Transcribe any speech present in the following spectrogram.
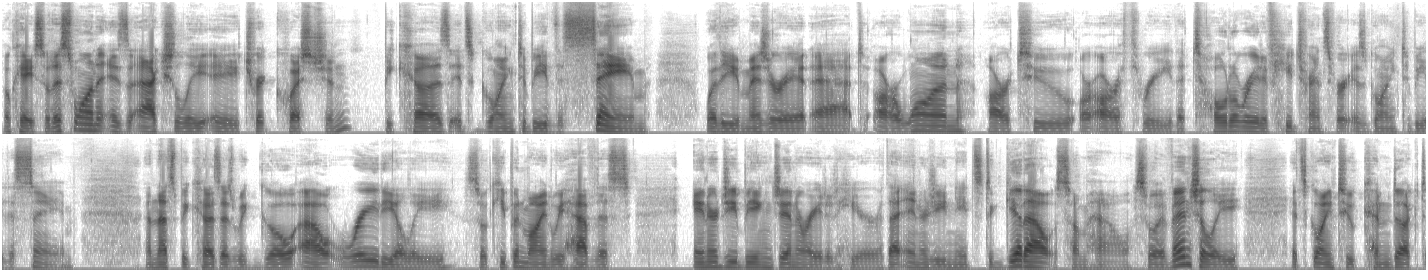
Okay, so this one is actually a trick question because it's going to be the same whether you measure it at R1, R2, or R3, the total rate of heat transfer is going to be the same. And that's because as we go out radially, so keep in mind we have this energy being generated here. That energy needs to get out somehow. So eventually it's going to conduct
